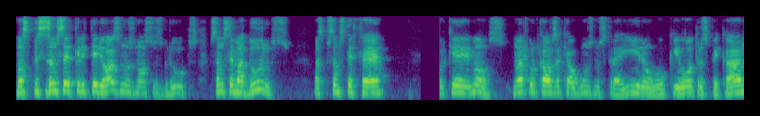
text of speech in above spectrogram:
Nós precisamos ser criteriosos nos nossos grupos, precisamos ser maduros mas precisamos ter fé, porque, irmãos, não é por causa que alguns nos traíram ou que outros pecaram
